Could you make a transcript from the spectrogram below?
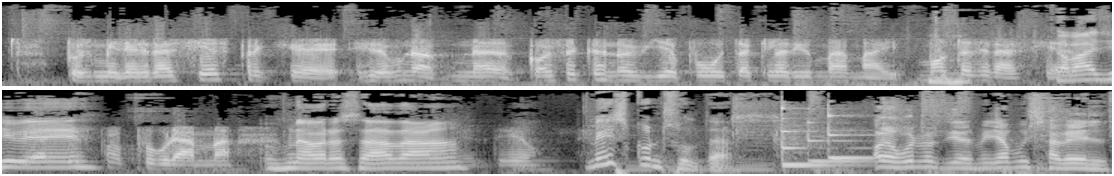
Doncs pues mira, gràcies, perquè era una, una cosa que no havia pogut aclarir-me mai. Moltes gràcies. Que vagi bé. Gràcies pel programa. Una abraçada. Adéu. Més consultes. Hola, buenos días. Me llamo Isabel.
